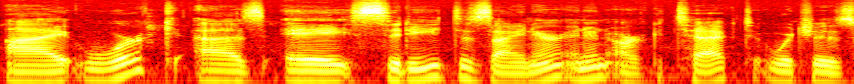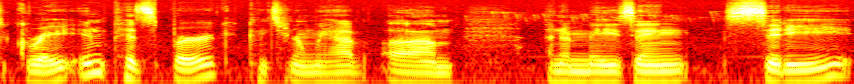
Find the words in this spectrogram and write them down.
I work as a city designer and an architect, which is great in Pittsburgh, considering we have um, an amazing city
